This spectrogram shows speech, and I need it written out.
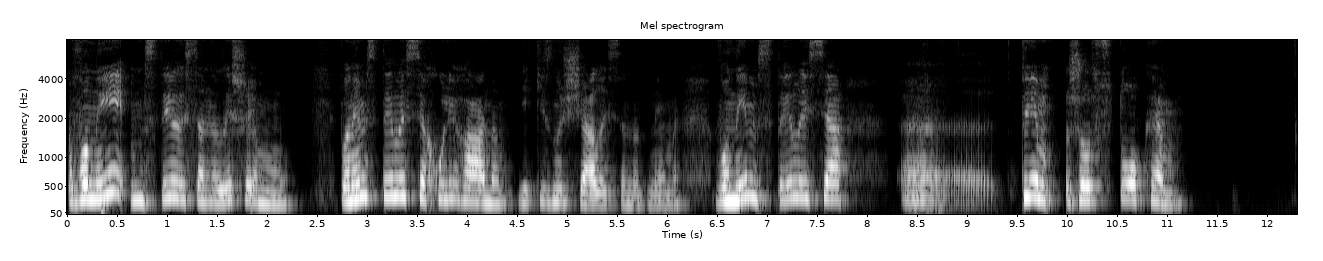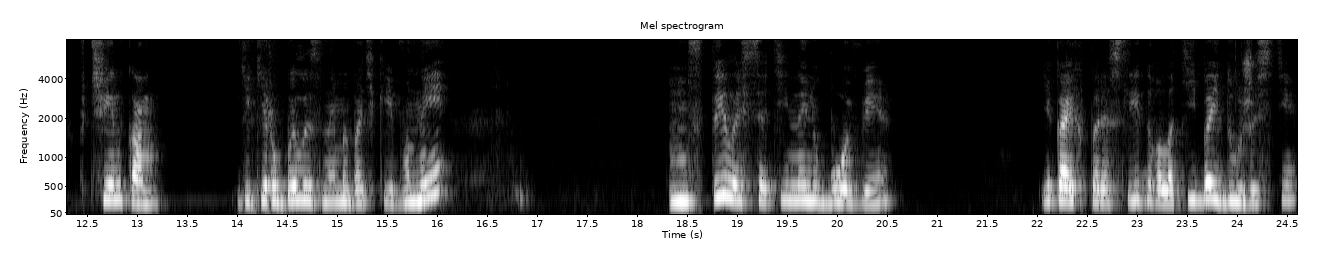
вони мстилися не лише йому. Вони мстилися хуліганам, які знущалися над ними. Вони мстилися е, тим жорстоким вчинкам, які робили з ними батьки. Вони мстилися тій нелюбові, яка їх переслідувала, тій байдужості,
